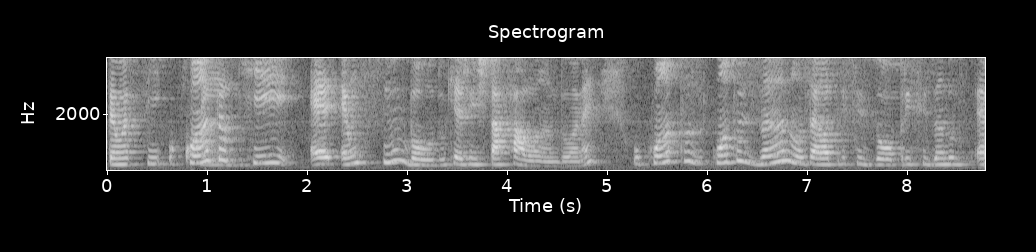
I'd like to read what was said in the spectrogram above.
Então, assim, o quanto Sim. que é, é um símbolo do que a gente está falando, né? O quantos, quantos anos ela precisou, precisando, é,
